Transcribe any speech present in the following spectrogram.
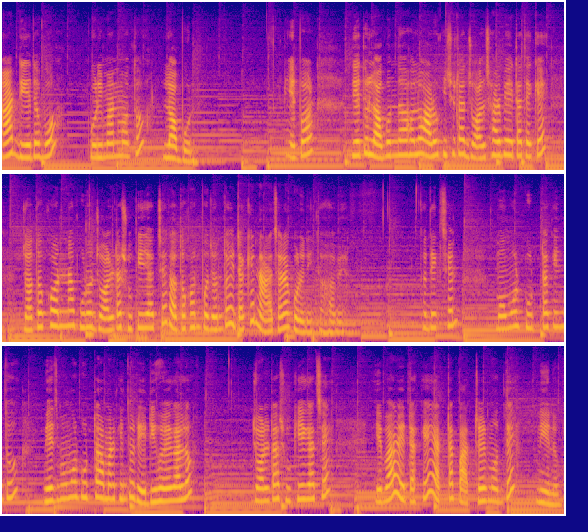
আর দিয়ে দেবো পরিমাণ মতো লবণ। এরপর যেহেতু লবণ দেওয়া হলো আরও কিছুটা জল ছাড়বে এটা থেকে। যতক্ষণ না পুরো জলটা শুকিয়ে যাচ্ছে, ততক্ষণ পর্যন্ত এটাকে নাড়াচাড়া করে নিতে হবে। তো দেখছেন, মোমোর পুরটা কিন্তু, ভেজ মোমোর পুরটা আমার কিন্তু রেডি হয়ে গেল। জলটা শুকিয়ে গেছে, এবার এটাকে একটা পাত্রের মধ্যে নিয়ে নেব।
